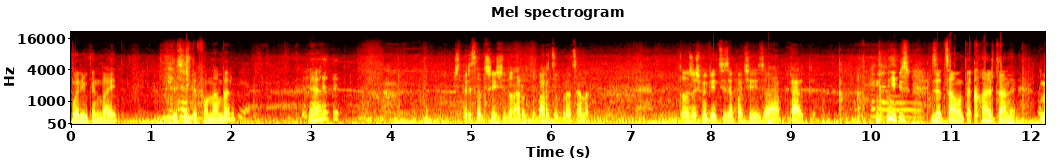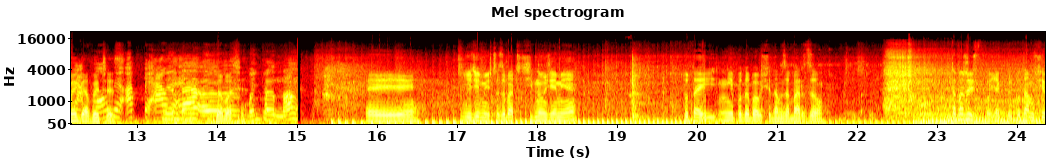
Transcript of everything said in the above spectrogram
Where you can buy it? This is the phone number? Yeah? 430 dolarów, to bardzo dobra cena. To żeśmy więcej zapłacili za pralkę niż za całą taką altanę. Mega wyczes. Dobra się. Yy, jedziemy jeszcze zobaczyć inną ziemię. Tutaj nie podobał się nam za bardzo towarzystwo jakby, bo tam się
